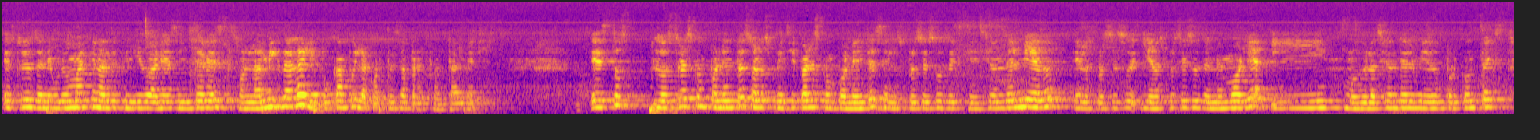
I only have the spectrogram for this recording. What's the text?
estudios de neuroimagen han definido áreas de interés que son la amígdala, el hipocampo y la corteza prefrontal media. Estos, los tres componentes son los principales componentes en los procesos de extinción del miedo en los procesos, y en los procesos de memoria y modulación del miedo por contexto.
